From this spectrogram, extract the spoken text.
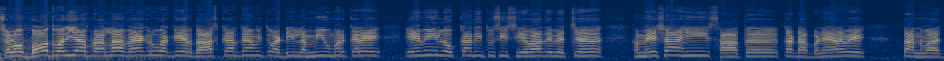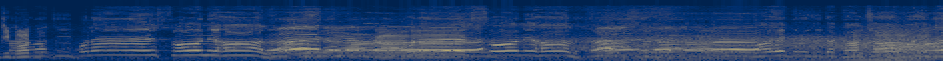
ਚਲੋ, ਬਹੁਤ ਵਧੀਆ ਉਪਰਾਲਾ ਵੈਗਰੂ ਅੱਗੇ ਅਰਦਾਸ ਕਰਦੇ ਹਾਂ ਵੀ ਤੁਹਾਡੀ ਲੰਮੀ ਉਮਰ ਕਰੇ, ਐਵੇਂ ਹੀ ਲੋਕਾਂ ਦੀ ਤੁਸੀਂ ਸੇਵਾ ਦੇ ਵਿੱਚ ਹਮੇਸ਼ਾ ਹੀ ਸਾਥ ਤੁਹਾਡਾ ਬਣਿਆ ਰਵੇ ਧੰਨਵਾਦ ਜੀ ਬਹੁਤ ਜੀ। ਬੋਲੇ ਸੋ ਨਿਹਾਲ ਬੋਲੇ ਸੋ ਨਿਹਾਲ ਵਾਹਿਗੁਰੂ ਜੀ ਕਾ ਖਾਲਸਾ ਵਾਹਿਗੁਰੂ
